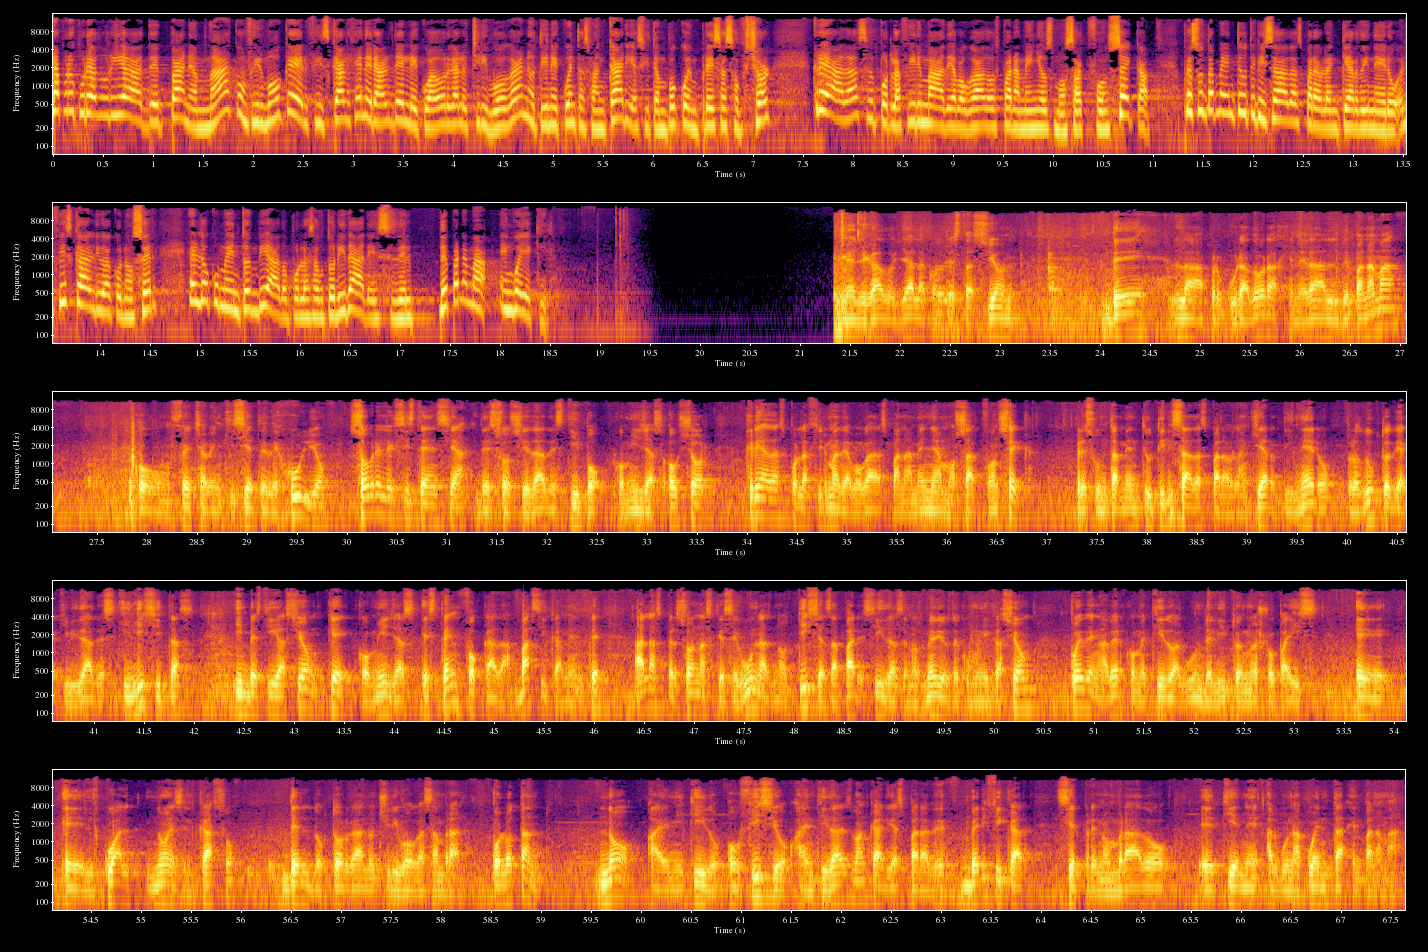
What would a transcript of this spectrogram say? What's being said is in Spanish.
La Procuraduría de Panamá confirmó que el fiscal general del Ecuador, Galo Chiriboga, no tiene cuentas bancarias y tampoco empresas offshore creadas por la firma de abogados panameños Mossack Fonseca, presuntamente utilizadas para blanquear dinero. El fiscal dio a conocer el documento enviado por las autoridades de Panamá en Guayaquil. Me ha llegado ya la contestación de la Procuradora General de Panamá con fecha 27 de julio sobre la existencia de sociedades tipo, comillas, offshore, creadas por la firma de abogadas panameña Mossack Fonseca, presuntamente utilizadas para blanquear dinero producto de actividades ilícitas, investigación que, comillas, está enfocada básicamente a las personas que, según las noticias aparecidas en los medios de comunicación, pueden haber cometido algún delito en nuestro país, eh, el cual no es el caso del doctor Galo Chiriboga Zambrano. Por lo tanto, no ha emitido oficio a entidades bancarias para verificar si el prenombrado eh, tiene alguna cuenta en Panamá.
